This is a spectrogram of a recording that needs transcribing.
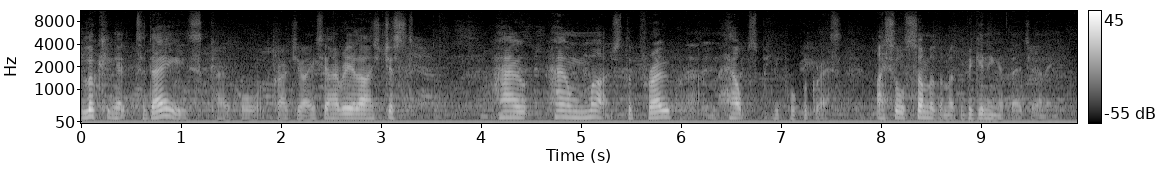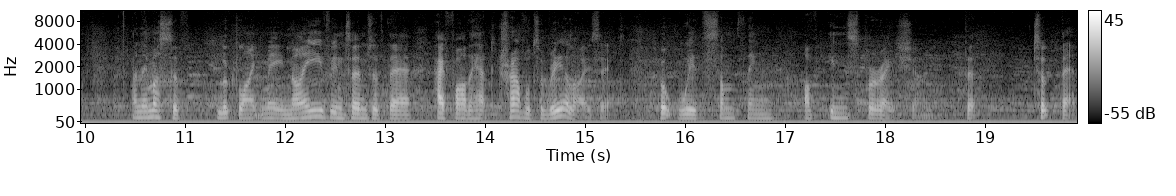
Looking at today's cohort graduation, I realised just how how much the programme helps people progress. I saw some of them at the beginning of their journey, and they must have looked like me, naive in terms of their how far they had to travel to realise it, but with something of inspiration took them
